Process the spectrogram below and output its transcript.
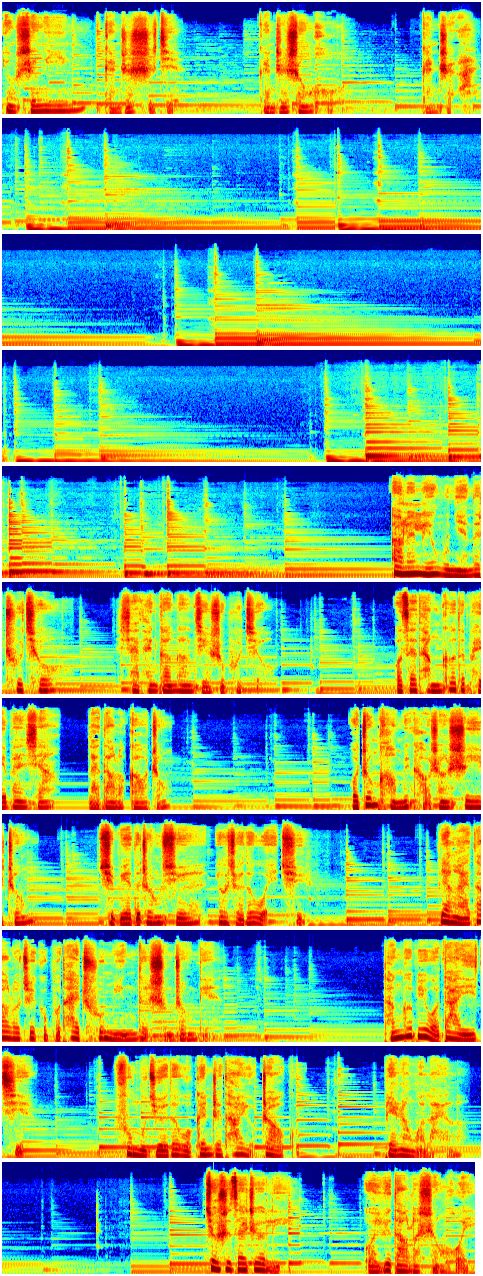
用声音感知世界，感知生活，感知爱。初秋，夏天刚刚结束不久，我在堂哥的陪伴下来到了高中。我中考没考上市一中，去别的中学又觉得委屈，便来到了这个不太出名的省重点。堂哥比我大一届，父母觉得我跟着他有照顾，便让我来了。就是在这里，我遇到了沈回。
